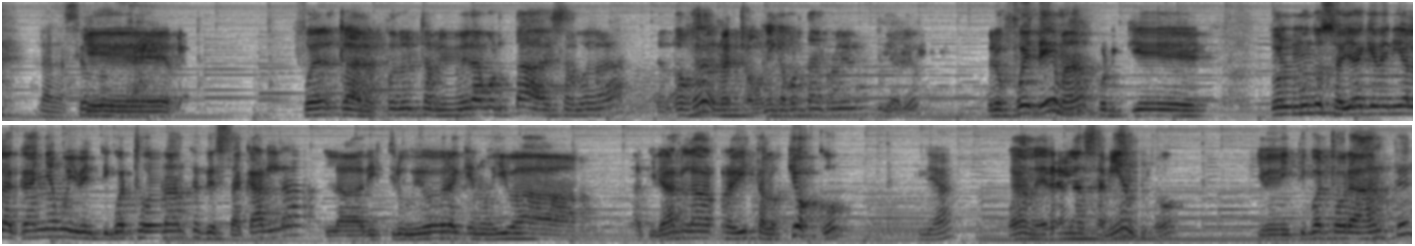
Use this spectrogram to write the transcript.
La nación. que fue, claro, fue nuestra primera portada de esa weá. No fue nuestra única portada en realidad en un diario. Pero fue tema porque todo el mundo sabía que venía la cáñamo y 24 horas antes de sacarla, la distribuidora que nos iba a tirar la revista a los kioscos, ¿Ya? bueno, era el lanzamiento, y 24 horas antes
